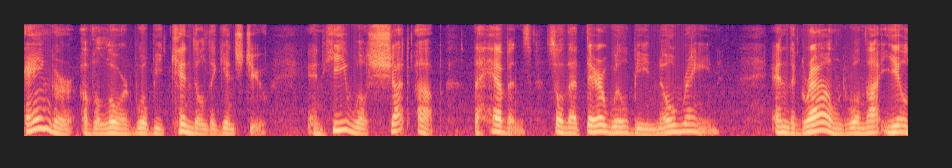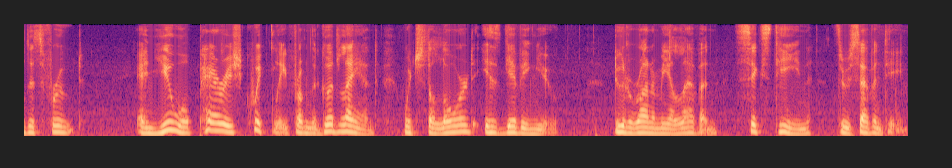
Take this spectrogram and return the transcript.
anger of the Lord will be kindled against you, and he will shut up the heavens so that there will be no rain, and the ground will not yield its fruit, and you will perish quickly from the good land which the Lord is giving you. Deuteronomy 11, 16 through 17.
